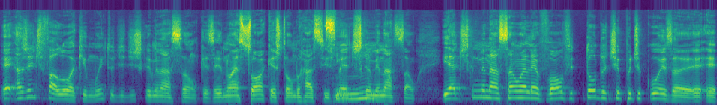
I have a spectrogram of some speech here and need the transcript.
É, a gente falou aqui muito de discriminação, quer dizer, não é só a questão do racismo, é Sim. é discriminação. E a discriminação ela envolve todo tipo de coisa, é,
